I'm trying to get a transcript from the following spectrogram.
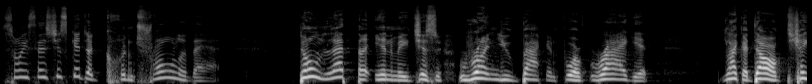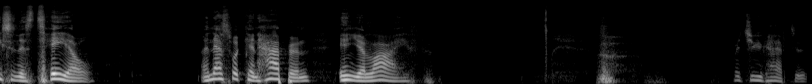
So he says, just get the control of that. Don't let the enemy just run you back and forth ragged like a dog chasing his tail. And that's what can happen in your life. But you have to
